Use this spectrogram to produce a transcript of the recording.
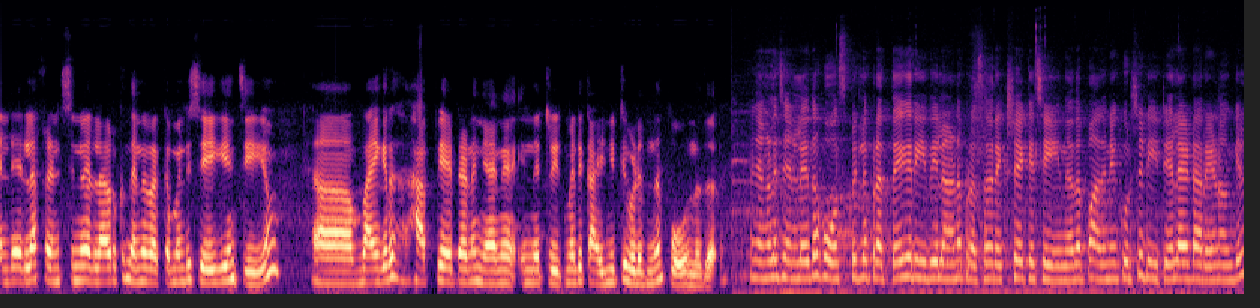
എന്റെ എല്ലാ ഫ്രണ്ട്സിനും എല്ലാവർക്കും തന്നെ റെക്കമെൻഡ് ചെയ്യുകയും ചെയ്യും. ഭയങ്കര ഹാപ്പി ആയിട്ടാണ് ഞാൻ ഇന്ന് ട്രീറ്റ്മെന്റ് കഴിഞ്ഞിട്ട് ഇവിടെ നിന്ന് പോകുന്നത് ഞങ്ങൾ ജനലേത് ഹോസ്പിറ്റൽ പ്രത്യേക രീതിയിലാണ് പ്രസവരക്ഷയൊക്കെ ചെയ്യുന്നത്. അപ്പോൾ അതിനെക്കുറിച്ച് ഡീറ്റെയിൽ ആയിട്ട് അറിയണമെങ്കിൽ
